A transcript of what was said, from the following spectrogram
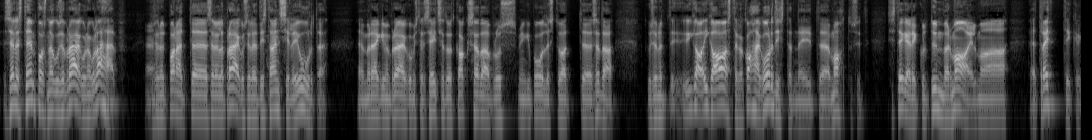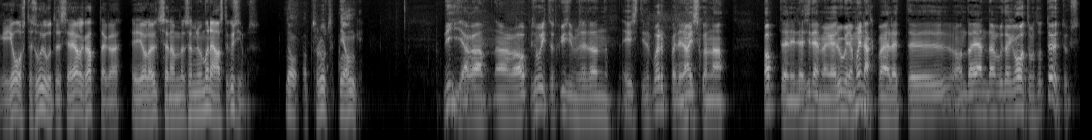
selles tempos, nagu see praegu nagu läheb, kui sa nüüd paned äh, sellele praegusele distantsile juurde, me räägime praegu, mis ta oli, seitse tuhat kakssada pluss mingi poolteist tuhat äh, seda, kui sa nüüd iga, iga aastaga kahekordistad neid äh, mahtusid, siis tegelikult ümber maailma äh, trett ikkagi joostes, ujudes ja jalgrattaga ei ole üldse enam, see on ju mõne aasta küsimus. no absoluutselt nii ongi. nii, aga, aga hoopis huvitavad küsimused on Eesti võrkpallinaiskonna kaptenil ja sidemängijal Julia Mõnnakmäel, et öö, on ta jäänud nagu kuidagi ootamatult töötuks.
